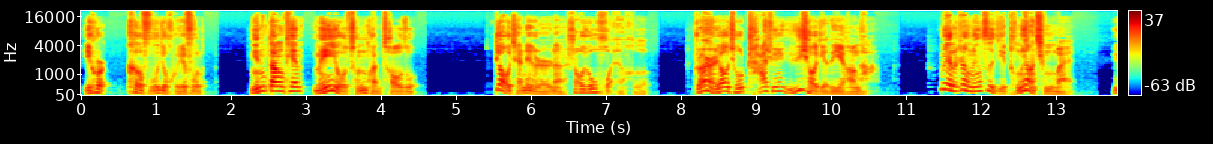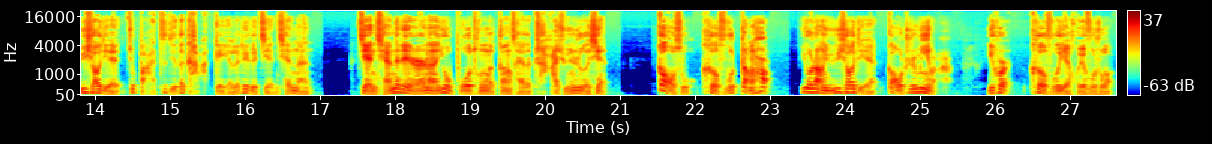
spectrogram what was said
一会儿客服就回复了，您当天没有存款操作。掉钱这个人呢，稍有缓和。转而要求查询于小姐的银行卡，为了证明自己同样清白，于小姐就把自己的卡给了这个捡钱男。捡钱的这人呢，又拨通了刚才的查询热线，告诉客服账号，又让于小姐告知密码。一会儿，客服也回复说：“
